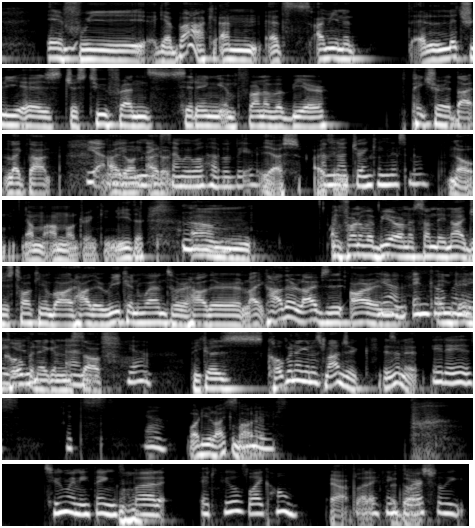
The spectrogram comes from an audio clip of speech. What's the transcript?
if we get back. And it's, I mean, it, it literally is just two friends sitting in front of a beer. Picture it that like that. yeah, I maybe next time we will have a beer. Yes, I I'm think. not drinking this month. no, I'm I'm not drinking either. Mhm. Um, in front of a beer on a Sunday night, just talking about how their weekend went or how their like how their lives are in yeah, in in, Copenhagen. in Copenhagen and, stuff. Yeah, Because Copenhagen is magic, isn't it? it is. It's yeah, What do you like so about it? Too many things, Mhm. but it feels like home. Yeah, But I think we're does. actually,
